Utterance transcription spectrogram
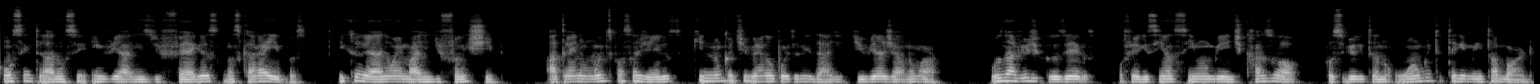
concentraram-se em viagens de férias nas Caraíbas e criaram a imagem de friendship, atraindo muitos passageiros que nunca tiveram oportunidade de viajar no mar. Os navios de cruzeiros ofereciam assim um ambiente casual, possibilitando um amplo entretenimento a bordo,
